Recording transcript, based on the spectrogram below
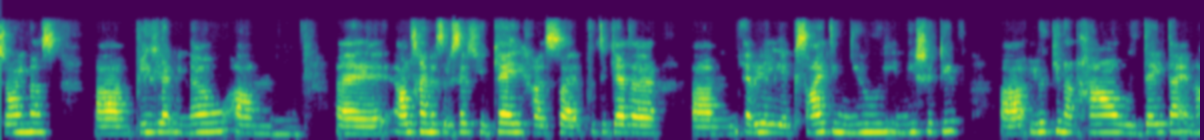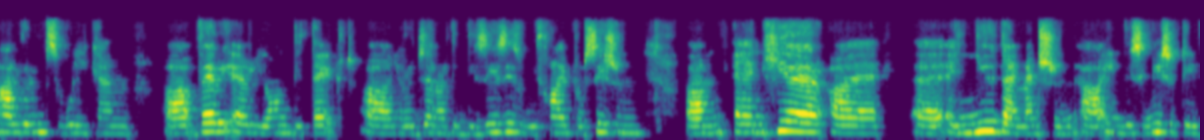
join us, um, please let me know. Um, uh, Alzheimer's Research UK has uh, put together um, a really exciting new initiative uh, looking at how with data and algorithms we can uh, very early on detect uh, neurodegenerative diseases with high precision. Um, and here uh, a new dimension in this initiative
